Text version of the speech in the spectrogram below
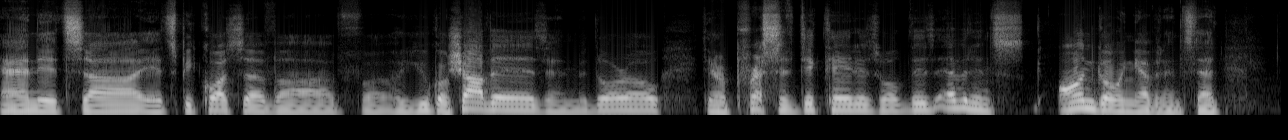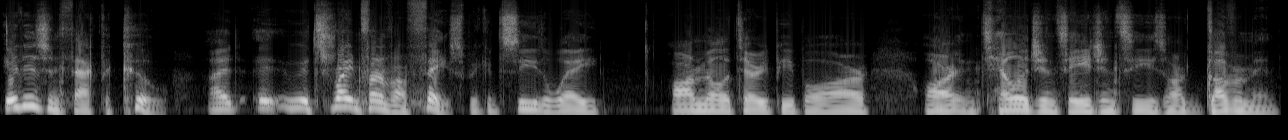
And it's uh, it's because of uh, Hugo Chavez and Maduro. They're oppressive dictators. Well, there's evidence, ongoing evidence, that it is, in fact, a coup. I, it, it's right in front of our face. We could see the way our military people, our our intelligence agencies, our government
